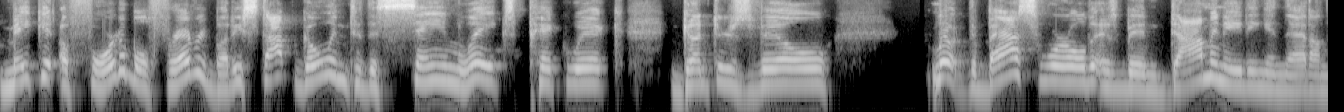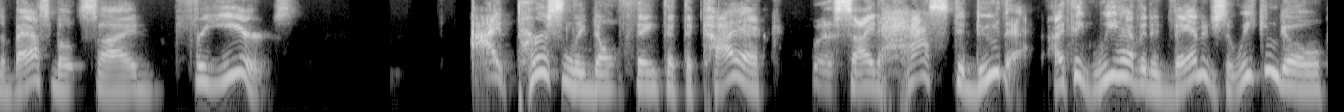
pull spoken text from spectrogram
make it affordable for everybody, stop going to the same lakes, Pickwick, Guntersville. Look, the bass world has been dominating in that on the bass boat side for years I personally don't think that the kayak side has to do that. I think we have an advantage that we can go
